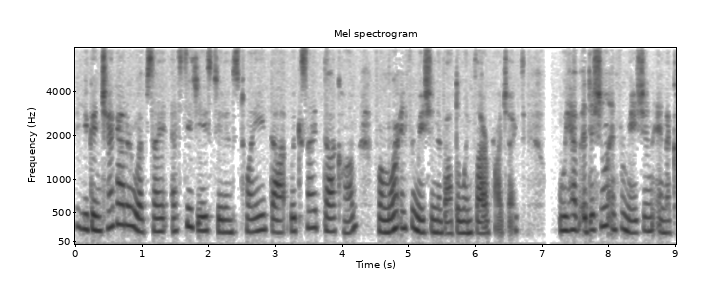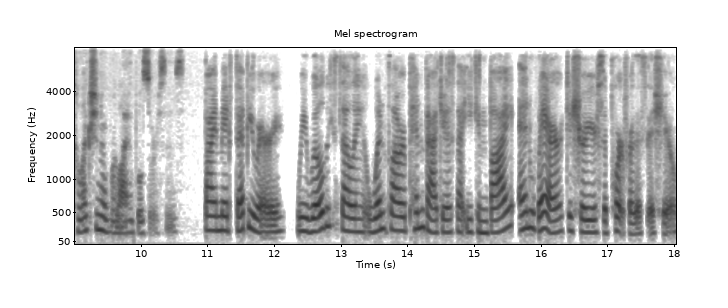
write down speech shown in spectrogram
You can check out our website, sdgstudents20.wixsite.com, for more information about the Windflower Project. We have additional information and a collection of reliable sources. By mid February, we will be selling Windflower pin badges that you can buy and wear to show your support for this issue.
